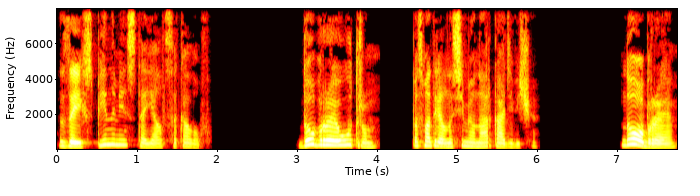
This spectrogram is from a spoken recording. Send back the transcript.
За их спинами стоял Соколов. «Доброе утром!» — посмотрел на Семена Аркадьевича. «Доброе!»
